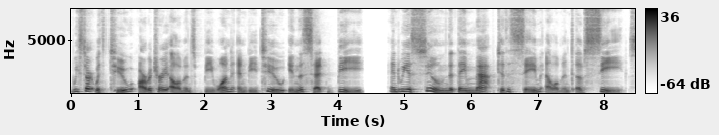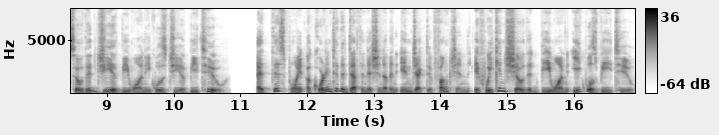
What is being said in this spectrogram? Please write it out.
we start with two arbitrary elements B1 and B2 in the set B, and we assume that they map to the same element of C, so that G of B1 equals G of B2. At this point, according to the definition of an injective function, if we can show that b1 equals b2,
